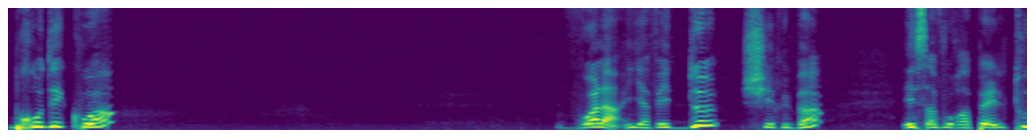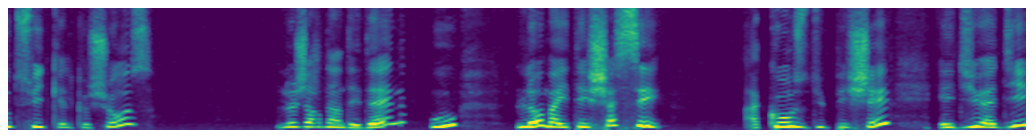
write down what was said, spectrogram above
brodé quoi? Voilà, il y avait deux chérubins, et ça vous rappelle tout de suite quelque chose, le Jardin d'Éden, où l'homme a été chassé à cause du péché, et Dieu a dit,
